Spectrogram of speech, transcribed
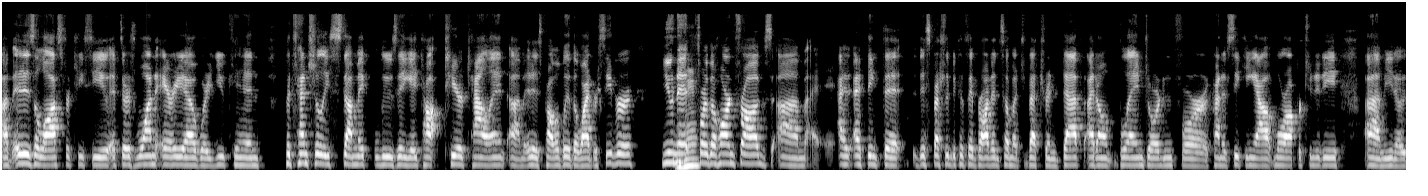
Um, it is a loss for TCU. If there's one area where you can potentially stomach losing a top tier talent, um, it is probably the wide receiver unit Mhm. for the Horn Frogs. Um, I, I think that especially because they brought in so much veteran depth, I don't blame Jordan for kind of seeking out more opportunity. Um, you know,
